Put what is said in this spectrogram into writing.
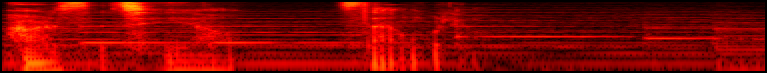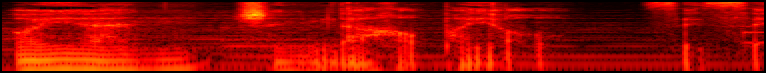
二四七幺三五六。我依然是你们的好朋友 C C。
